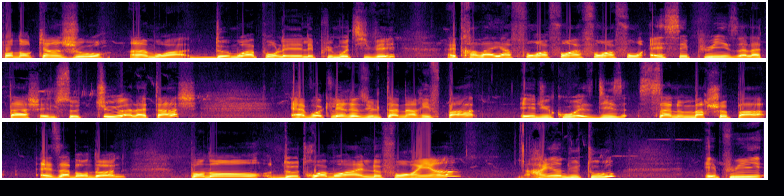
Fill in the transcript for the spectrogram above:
pendant 15 jours, un mois, deux mois pour les, les plus motivés. Elles travaillent à fond, à fond, à fond, à fond. Elles s'épuisent à la tâche, elles se tuent à la tâche elles voient que les résultats n'arrivent pas et du coup elles se disent ça ne marche pas, elles abandonnent. Pendant 2-3 mois elles ne font rien, rien du tout. Et puis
